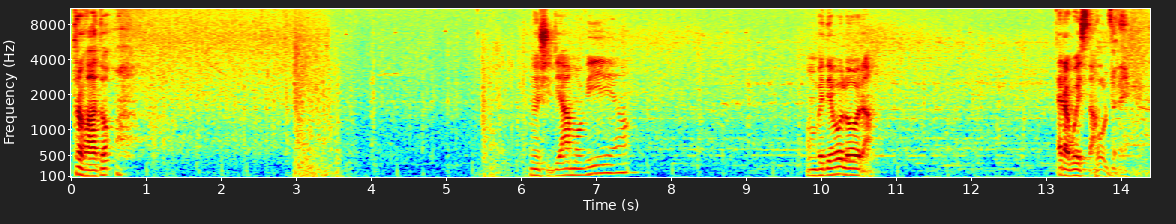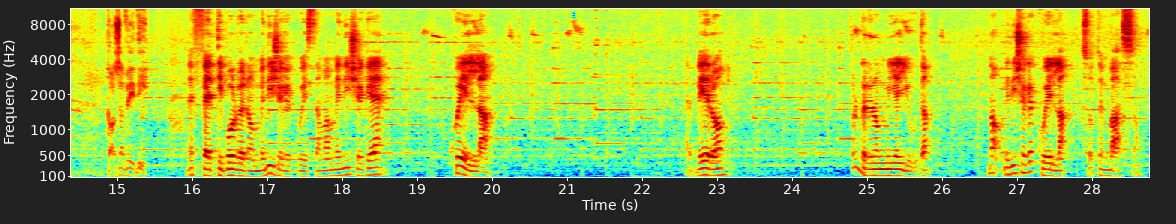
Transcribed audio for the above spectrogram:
Trovato. Noi ci diamo via. Non vedevo l'ora. Era questa. Polvere. Cosa vedi? In effetti polvere non mi dice che è questa, ma mi dice che è quella. È vero? Polvere non mi aiuta. No, mi dice che è quella, sotto in basso.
